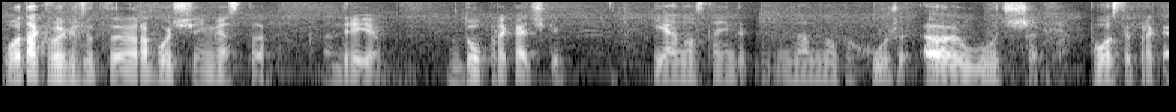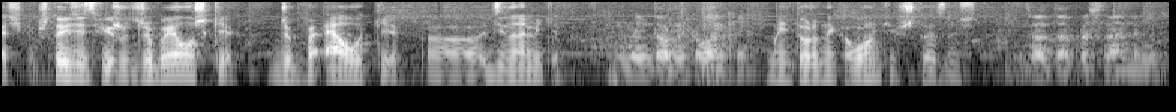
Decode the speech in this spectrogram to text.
Вот так выглядит э, рабочее место Андрея до прокачки. И оно станет намного хуже, э, лучше после прокачки. Что я здесь вижу? JBL-шки, JBL-ки, э, динамики, Мониторные колонки. мониторные колонки. Что это значит? Ну, это профессиональная музыка.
